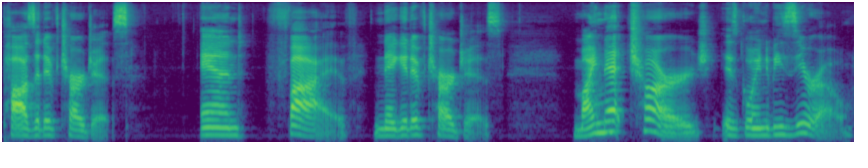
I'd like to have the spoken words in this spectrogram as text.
positive charges and five negative charges, my net charge is going to be zero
